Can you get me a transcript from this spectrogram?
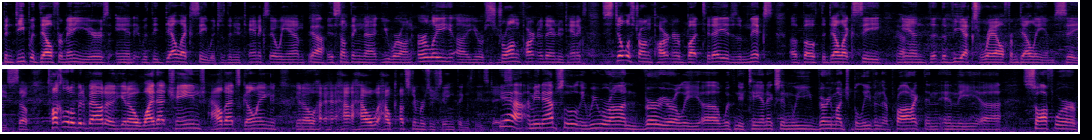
been deep with Dell for many years, and it was the Dell XC, which is the Nutanix OEM, yeah. is something that you were on early. Uh, you're a strong partner there, Nutanix, still a strong partner, but today it is a mix of both the Dell XC yeah. and the, the, VxRail from Dell EMC. So talk a little bit about, uh, you know, why that change, how that's going, you know, how, how, how customers are seeing things these days. Yeah, I mean, absolutely. We were on very early uh, with Nutanix, and we very much believe in their product and, and the uh, software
